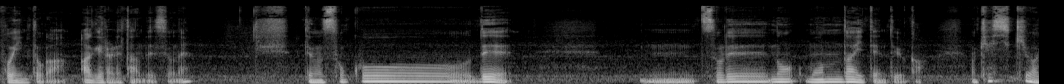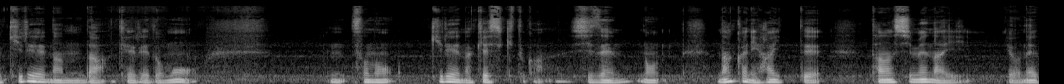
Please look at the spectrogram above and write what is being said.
ポイントが挙げられたんですよね。でもそこでんそれの問題点というか景色は綺麗なんだけれどもその綺麗な景色とか自然の中に入って楽しめないよね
